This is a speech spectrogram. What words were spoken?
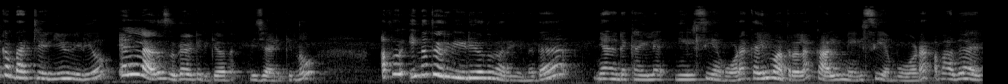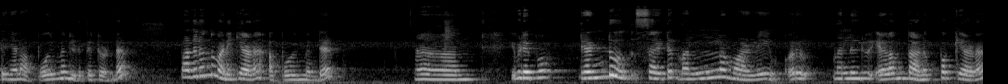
Welcome back to new video എല്ലാവരും സുഖമായിട്ടിരിക്കുമെന്ന് വിചാരിക്കുന്നു. അപ്പോൾ ഇന്നത്തെ ഒരു വീഡിയോ എന്ന് പറയുന്നത് ഞാൻ എന്റെ കയ്യിൽ നെയിൽസ് ചെയ്യാൻ പോകണം കയ്യിൽ മാത്രമല്ല കാലിൽ നെയിൽസ് ചെയ്യാൻ പോവുകയാണ് അപ്പോൾ അതിനായിട്ട് ഞാൻ അപ്പോയിൻമെന്റ് എടുത്തിട്ടുണ്ട്. പതിനൊന്ന് മണിക്കാണ് അപ്പോയിൻമെന്റ് ഇവിടെ ഇപ്പോൾ രണ്ട് ദിവസമായിട്ട് നല്ല മഴയും ഒരു നല്ലൊരു ഇളം തണുപ്പൊക്കെയാണ്.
